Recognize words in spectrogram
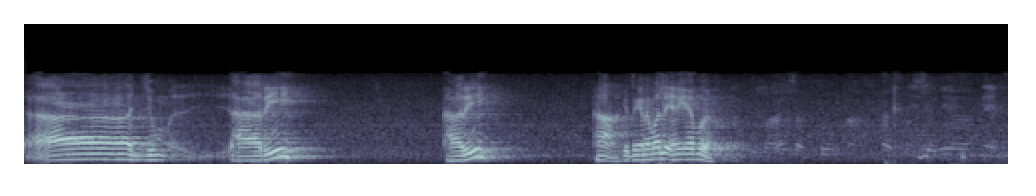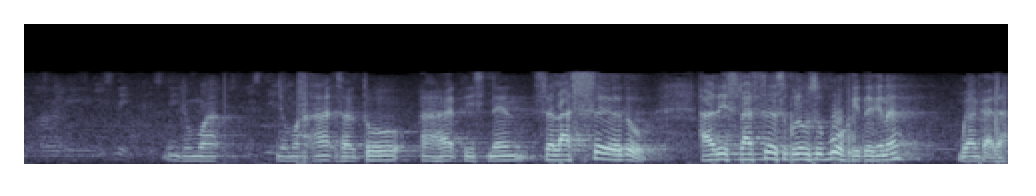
uh, hari hari ha, kita kena balik hari apa? Jumaat, Jumaat, Sabtu, Ahad, Isnin, Selasa tu. Hari Selasa sebelum subuh kita kena berangkat dah.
